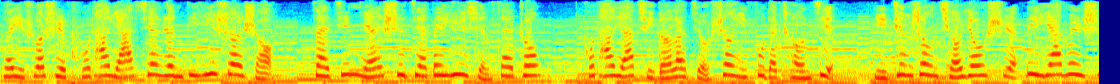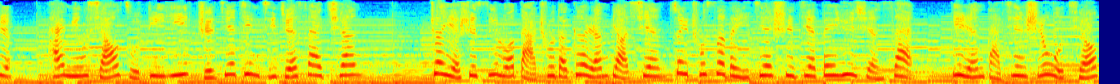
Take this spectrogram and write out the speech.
可以说是葡萄牙现任第一射手，在今年世界杯预选赛中。葡萄牙取得了九胜一负的成绩，以净胜球优势力压瑞士，排名小组第一，直接晋级决赛圈。这也是 C 罗打出的个人表现最出色的一届世界杯预选赛，一人打进十五球，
